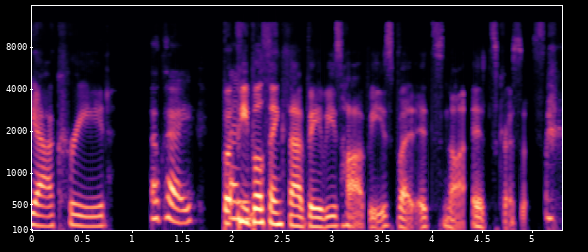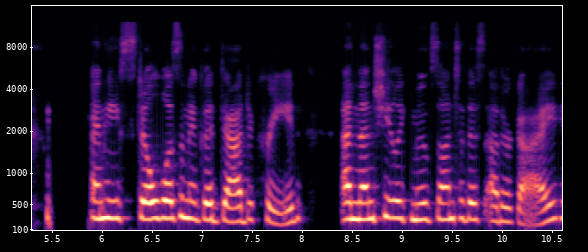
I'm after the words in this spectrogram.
Yeah, Creed. Okay. But And- people think that baby's Javi's, but it's not. It's Chris's. And he still wasn't a good dad to Creed. And then she like moves on to this other guy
